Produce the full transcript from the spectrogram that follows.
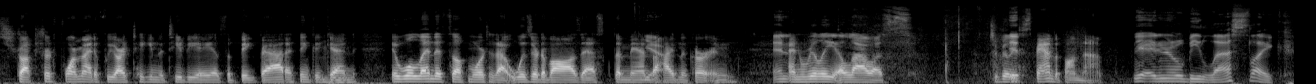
structured format if we are taking the TVA as a big bad. I think, mm-hmm. again, mm-hmm. it will lend itself more to that Wizard of Oz esque, the man yeah. behind the curtain, and, and really allow us to really it, expand upon that. Yeah, and it'll be less like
